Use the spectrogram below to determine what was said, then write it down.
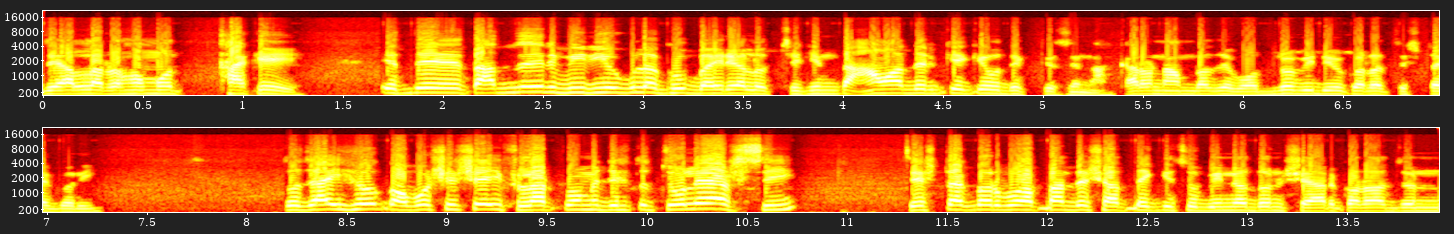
যে আল্লাহ রহমত থাকে, এতে তাদের ভিডিওগুলো খুব ভাইরাল হচ্ছে, কিন্তু আমাদেরকে কেউ দেখতেছে না, কারণ আমরা যে ভদ্র ভিডিও করার চেষ্টা করি। তো যাই হোক, অবশেষে এই প্ল্যাটফর্মে যেহেতু চলে আসছি, চেষ্টা করব আপনাদের সাথে কিছু বিনোদন শেয়ার করার জন্য।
